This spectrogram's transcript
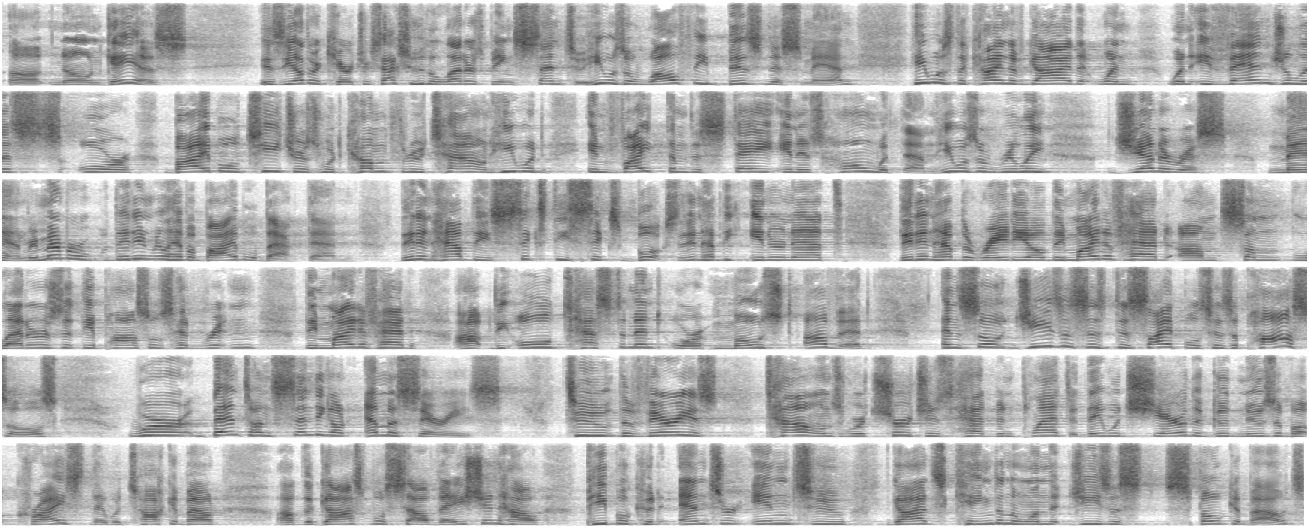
uh, known. Gaius is the other character. It's actually who the letter's being sent to. He was a wealthy businessman. He was the kind of guy that when, when evangelists or Bible teachers would come through town, he would invite them to stay in his home with them. He was a really generous man. Remember, they didn't really have a Bible back then. They didn't have these 66 books. They didn't have the internet. They didn't have the radio. They might have had um, some letters that the apostles had written. They might have had uh, the Old Testament or most of it. And so Jesus' disciples, his apostles, were bent on sending out emissaries to the various towns where churches had been planted. They would share the good news about Christ. They would talk about uh, the gospel salvation, how people could enter into God's kingdom, the one that Jesus spoke about.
